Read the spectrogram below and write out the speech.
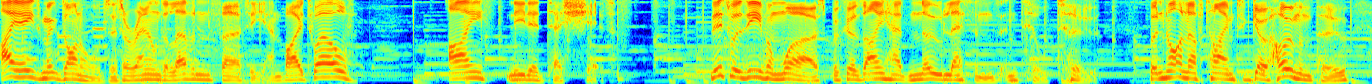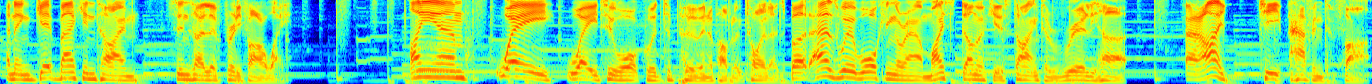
I ate McDonald's at around 11:30 and by 12 I needed to shit. This was even worse because I had no lessons until 2, but not enough time to go home and poo and then get back in time since I live pretty far away. I am way, way too awkward to poo in a public toilet, but as we're walking around, my stomach is starting to really hurt, and I keep having to fart.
